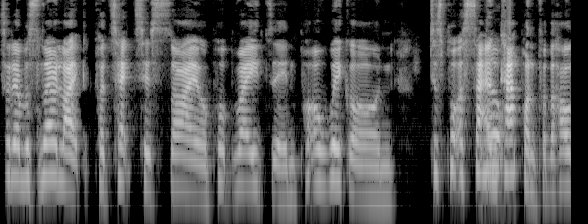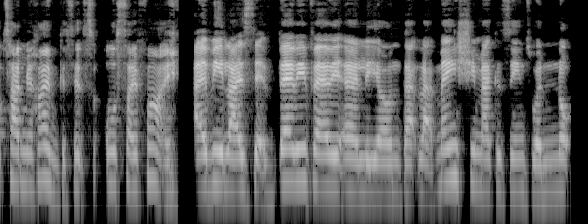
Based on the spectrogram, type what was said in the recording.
So there was no like protective style, put braids in, put a wig on, just put a satin cap on for the whole time you're home because it's also fine. I realised it very, very early on that like mainstream magazines were not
